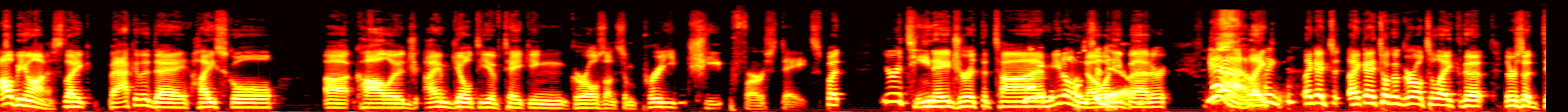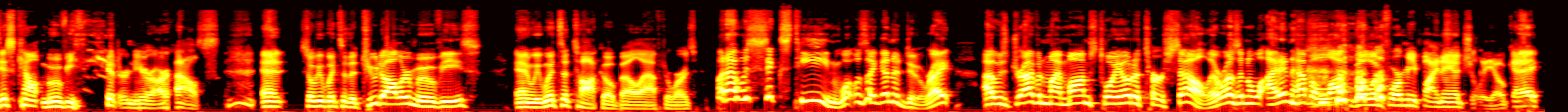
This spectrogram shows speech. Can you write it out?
I'll be honest. Like back in the day, high school, uh, college, I am guilty of taking girls on some pretty cheap first dates. But you're a teenager at the time. you You don't know any do? better. Yeah, like, like- like I t- like I took a girl to like the there's a discount movie theater near our house, and so we went to the two dollar movies and we went to Taco Bell afterwards. But I was 16. What was I gonna do, right? I was driving my mom's Toyota Tercel. There wasn't a I didn't have a lot going for me financially. Okay,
